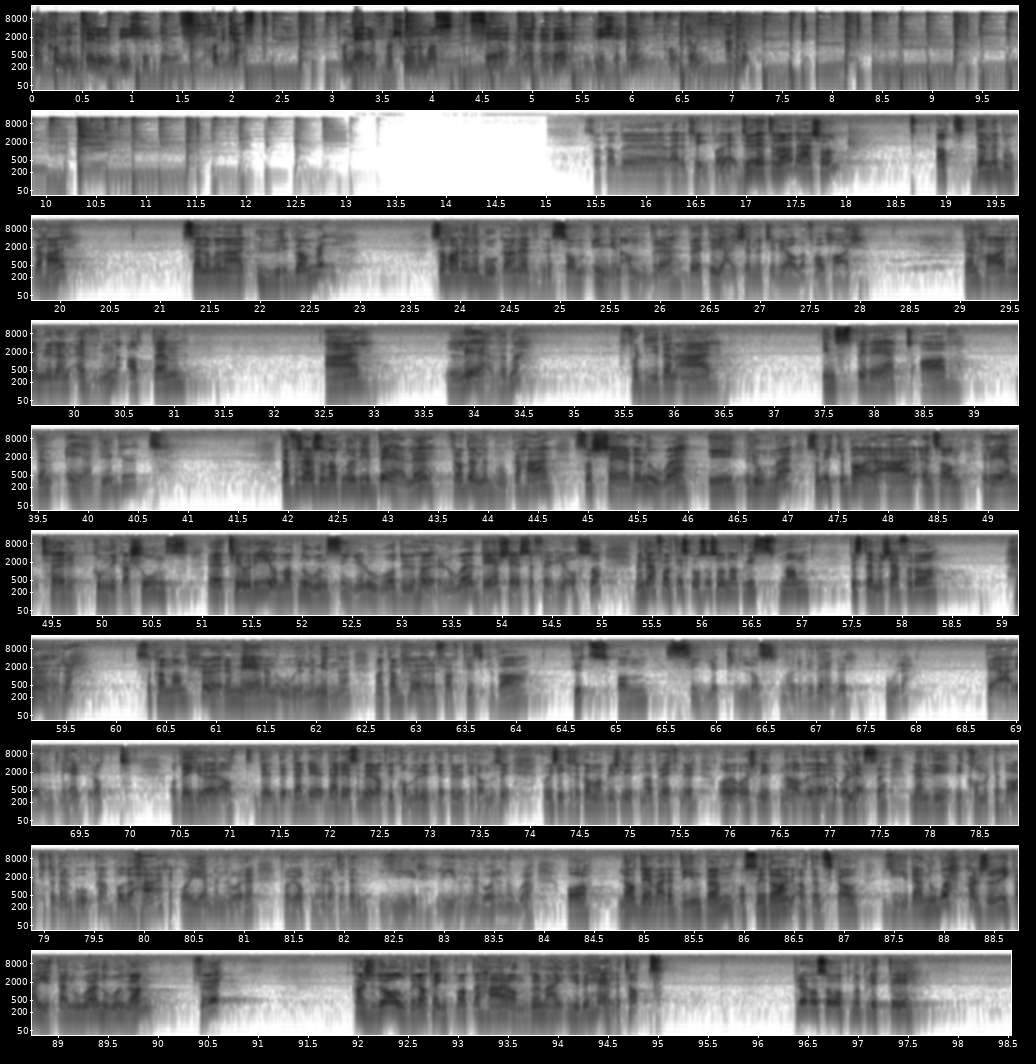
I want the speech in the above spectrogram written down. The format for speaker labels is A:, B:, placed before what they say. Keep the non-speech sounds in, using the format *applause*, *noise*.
A: Velkommen til Bykirkens podkast. For mer informasjon om oss cvvvbykirken.no.
B: Så kan du være trygg på det. Du vet du hva? Det er sånn at denne boka her, selv om den er urgammel, så har denne boka en evne som ingen andre bøker jeg kjenner til, i alle fall har. Den har nemlig den evnen at den er levende fordi den er inspirert av den evige Gud. Derfor er det sånn at Når vi deler fra denne boka, her, så skjer det noe i rommet som ikke bare er en sånn ren, tørr kommunikasjonsteori om at noen sier noe og du hører noe. Det skjer selvfølgelig også. Men det er faktisk også sånn at hvis man bestemmer seg for å høre, så kan man høre mer enn ordene mine. Man kan høre faktisk hva Guds ånd sier til oss når vi deler ordet. Det er egentlig helt rått. Og det, at, det, det, er det, er det, som gjør at vi kommer uke etter uke. kan du si. For Hvis ikke så kan man bli sliten av prekener og, og sliten av uh, å lese. Men vi, vi, kommer tilbake til den boka, både her og i hjemmene våre, for vi opplever at den gir livene våre noe. Og la det være din bønn også i dag, at den skal gi deg noe. Kanskje den ikke har gitt deg noe noen gang før. Kanskje du aldri har tenkt på at det her angår meg i det hele tatt. Prøv også å åpne opp litt i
